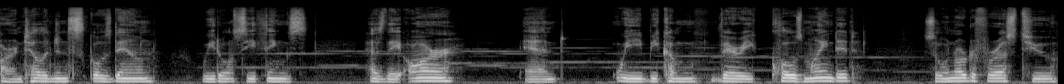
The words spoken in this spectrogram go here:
our intelligence goes down. We don't see things as they are. And we become very close minded. So, in order for us to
